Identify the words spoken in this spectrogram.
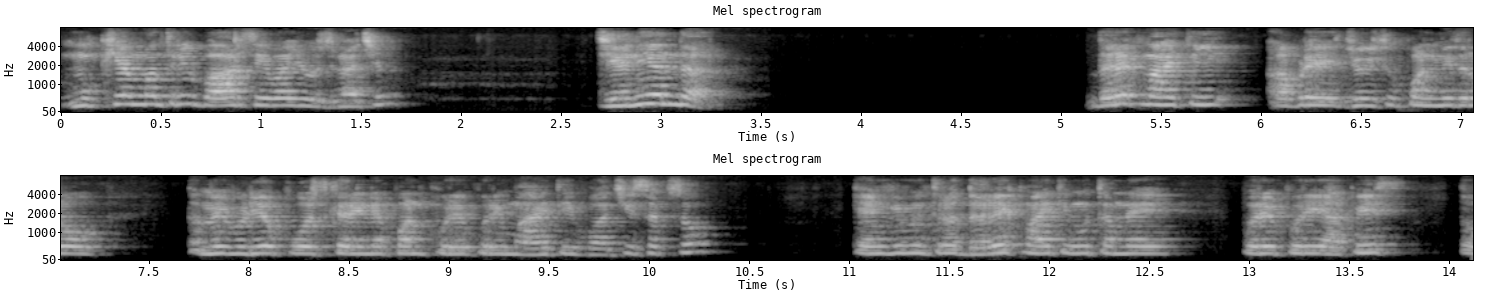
મુખ્યમંત્રી બાળ સેવા યોજના છે, જેની અંદર દરેક માહિતી આપણે જોઈશું. પણ મિત્રો, તમે વીડિયો પોસ્ટ કરીને પણ પૂરેપૂરી માહિતી વાંચી શકશો. કેમ કે મિત્રો, દરેક માહિતી હું તમને પૂરેપૂરી આપીશ, તો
